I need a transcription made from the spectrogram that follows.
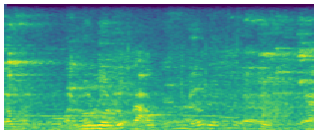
công và luôn luôn lúc nào cũng nhớ đến trường nha.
